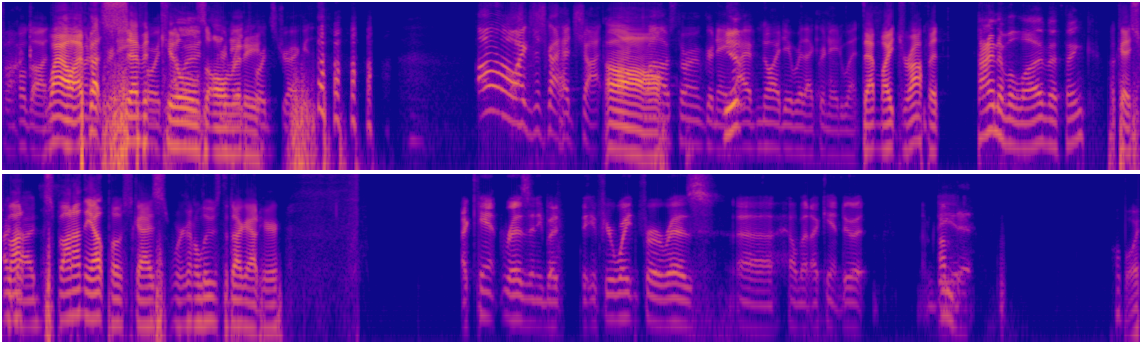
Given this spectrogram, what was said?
Fuck. Hold on. Wow, I'm I've got seven towards- kills already. Towards Dragon. oh, I just got headshot. Oh, While I was throwing a grenade. Yep. I have no idea where that grenade went. that might drop it. Kind of alive, I think. Okay, spawn, died. spawn on the outpost, guys. We're gonna lose the dugout here. I can't res anybody. If you're waiting for a res uh, helmet, I can't do it. I'm dead. I'm dead. Oh boy.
